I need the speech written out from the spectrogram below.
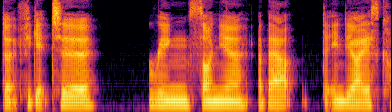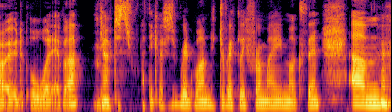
don't forget to ring Sonia about the NDIS code or whatever, I just I think I just read one directly from my inbox. Then, um,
